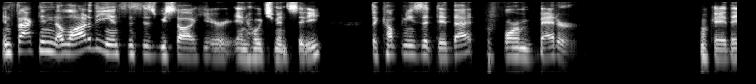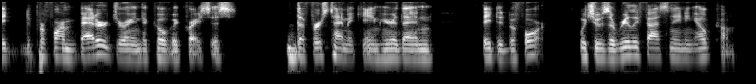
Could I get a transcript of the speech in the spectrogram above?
In fact, in a lot of the instances we saw here in Ho Chi Minh City, the companies that did that performed better. Okay, they performed better during the COVID crisis the first time it came here than they did before, which was a really fascinating outcome.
